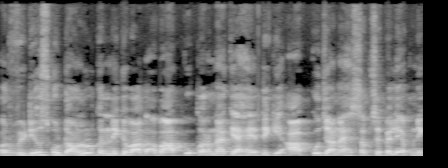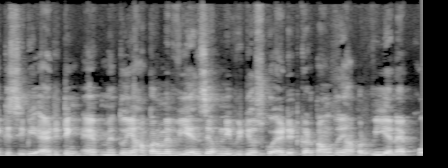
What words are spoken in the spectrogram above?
और वीडियोस को डाउनलोड करने के बाद अब आपको करना क्या है, देखिए आपको जाना है सबसे पहले अपने किसी भी एडिटिंग ऐप में। तो यहाँ पर मैं वी से अपनी वीडियोस को एडिट करता हूँ तो यहाँ पर वी ऐप को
